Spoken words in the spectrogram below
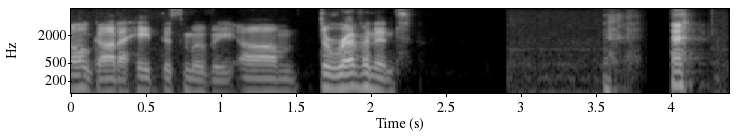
oh god, I hate this movie. Um, The Revenant.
